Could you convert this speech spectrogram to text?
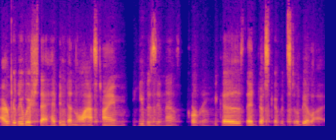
I really wish that had been done the last time he was in that courtroom because then Jessica would still be alive.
